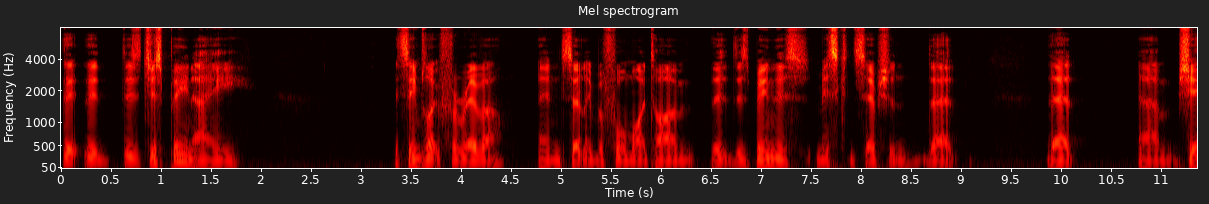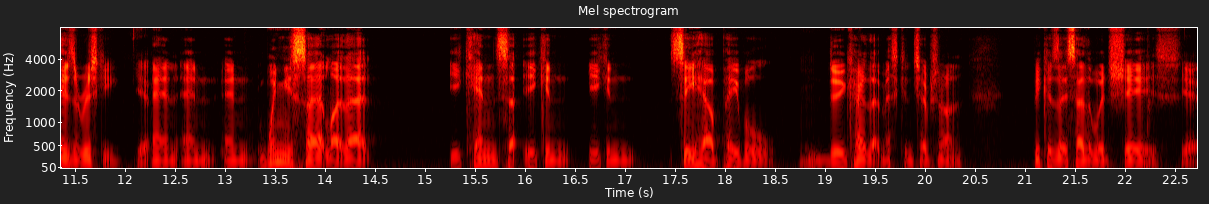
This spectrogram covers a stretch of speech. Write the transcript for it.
there, there, there's just been a. It seems like forever, and certainly before my time, there, has been this misconception that that um, shares are risky. Yeah. And and and when you say it like that, you can you can you can see how people do carry that misconception on because they say the word shares. Yeah.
